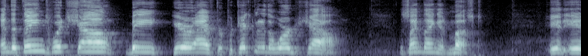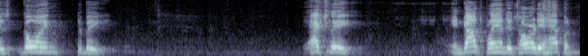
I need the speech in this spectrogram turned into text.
and the things which shall be hereafter, particularly the word shall. The same thing as must. It is going to be. Actually, in God's plan, it's already happened,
